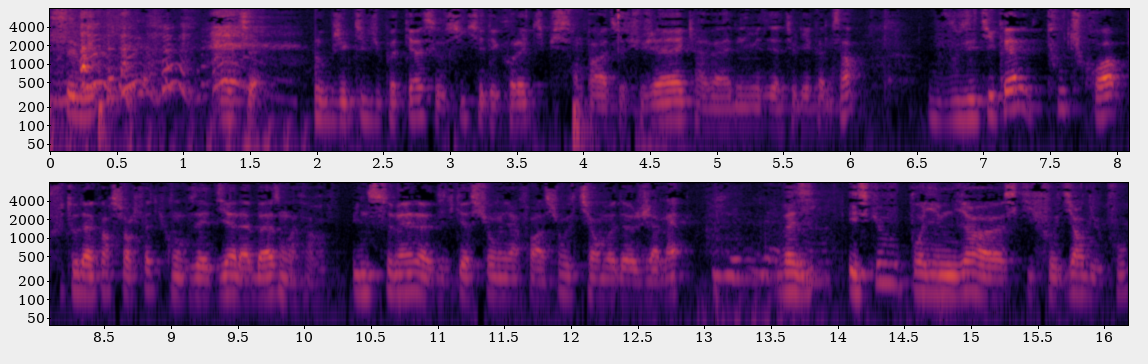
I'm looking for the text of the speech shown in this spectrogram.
C'est bon. L'objectif du podcast, c'est aussi qu'il y ait des collègues qui puissent en parler de ce sujet, qui arrivent à animer des ateliers comme ça. Vous étiez quand même toutes, je crois, plutôt d'accord sur le fait qu'on vous a dit à la base, on va faire une semaine d'éducation et d'information, vous étiez en mode euh, jamais. Vas-y. Est-ce que vous pourriez me dire euh, ce qu'il faut dire du coup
